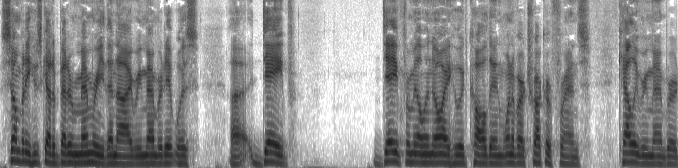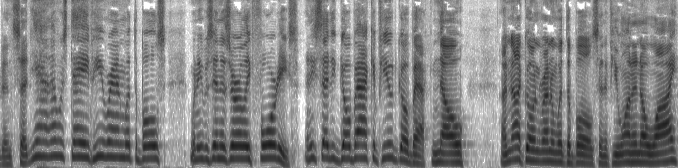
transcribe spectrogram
somebody who's got a better memory than I remembered it was uh, Dave. Dave from Illinois, who had called in, one of our trucker friends, Kelly remembered and said, Yeah, that was Dave. He ran with the Bulls when he was in his early 40s. And he said he'd go back if you'd go back. No, I'm not going running with the Bulls. And if you want to know why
